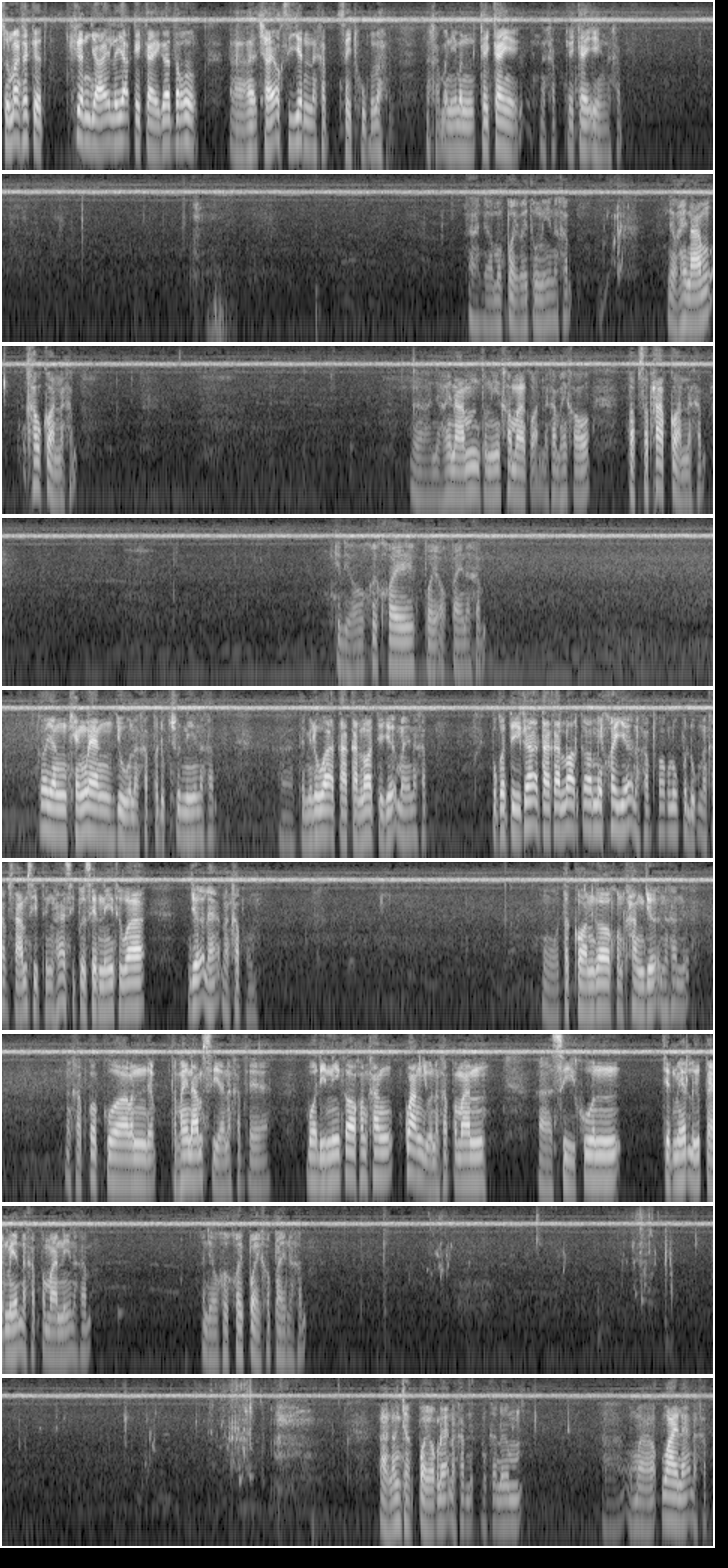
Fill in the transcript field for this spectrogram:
ส่วนมากถ้าเกิดเคลื่อนย้ายระยะไกลๆก็ต้องอใช้ออกซิเจนนะครับ ใส่ถุงเนาะนะครับ อันนี้มันใกล้ๆนะครับ ใกล้ๆเองนะครับ เดี๋ยวมาปล่อยไว้ตรงนี้นะครับ เดี๋ยวให้น้ำเข้าก่อนนะครับเดี๋ยวให้น้ำตรงนี้เข้ามาก่อนนะครับ ให้เขาปรับสภาพก่อนนะครับเดี๋ยวค่อยๆปล่อยออกไปนะครับ ก็ยังแข็งแรงอยู่นะครับปลาดุกชุดนี้นะครับแต่ไม่รู้ว่าอัตราการรอดจะเยอะไหมนะครับ ปกติก็อัตราการรอดก็ไม่ค่อยเยอะนะครับเพราะลูกปลาดุกนะครับสามสิบถึงห้าสิบเปอร์เซ็นนี้ถือว่าเยอะแล้วนะครับผมโอ้ตะกอนก็ค่อนข้างเยอะนะครับเนี่ยนะครับ ก็กลัวมันจะทำให้น้ำเสียนะครับ แต่บ่อดินนี้ก็ค่อนข้างกว้างอยู่นะครับ ประมาณสี่คูณเจ็ดเมตร หรือแปดเมตรนะครับ ประมาณนี้นะครับเดี๋ยวค่อยๆปล่อยเข้าไปนะครับ อ่าหลังจากปล่อยออกแล้วนะครับ มันก็เริ่มอ่าออกมาว่ายแล้วนะครับ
